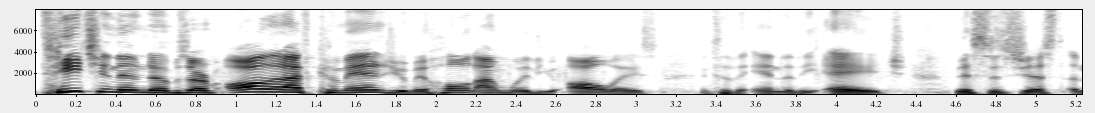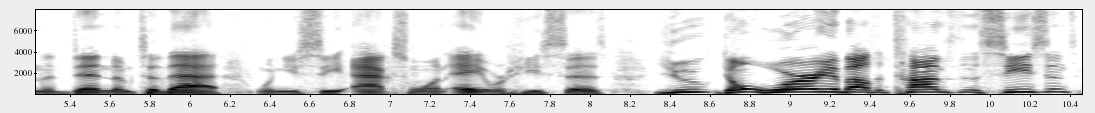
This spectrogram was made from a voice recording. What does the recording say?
teaching them to observe all that I've commanded you. Behold, I'm with you always until the end of the age. This is just an addendum to that when you see Acts 1 8, where he says, You don't worry about the times and the seasons,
